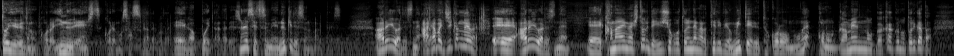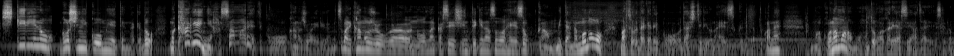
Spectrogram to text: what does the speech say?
というのこれ犬演出これもさすがでございます。映画っぽいあたりですね。説明抜きでそういうのがあったです。あるいはですねあやばい時間がやばい、えー、あるいはですね、えー、かなえが一人で夕食を取りながらテレビを見ているところのねこの画面の画角の撮り方仕切りの越しにこう見えてんだけど、まあ、影に挟まれてこう彼女がいるようにつまり彼女がのなんか精神的なその閉塞感みたいなものを、まあ、それだけでこう出しているような絵作りだとかね、まあ、こんなものも本当分かりやすいあたりですけど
